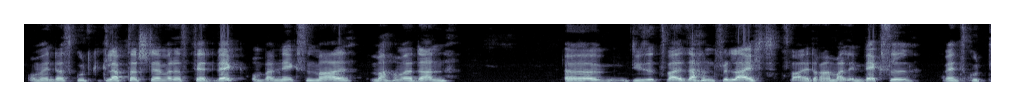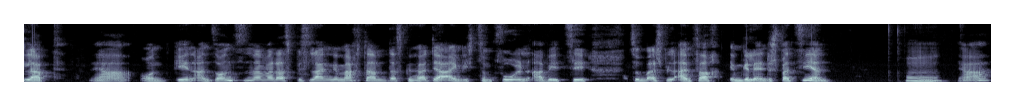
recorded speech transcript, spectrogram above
Und wenn das gut geklappt hat, stellen wir das Pferd weg und beim nächsten Mal machen wir dann äh, diese zwei Sachen vielleicht zwei, dreimal im Wechsel, wenn es gut klappt. Ja, und gehen ansonsten, wenn wir das bislang gemacht haben, das gehört ja eigentlich zum Fohlen ABC, zum Beispiel einfach im Gelände spazieren. Mhm. Ja,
